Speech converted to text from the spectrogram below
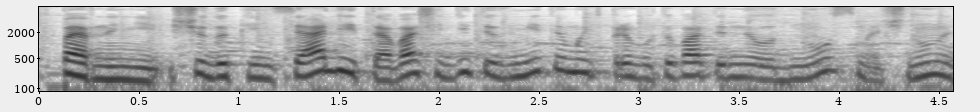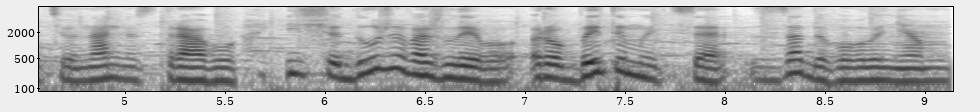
Впевнені, що до кінця літа ваші діти вмітимуть приготувати не одну смачну національну страву, і що дуже важливо, робитимуть це з задоволенням.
